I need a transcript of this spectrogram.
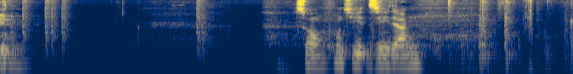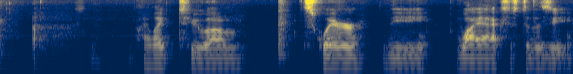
So once you get Z done, I like to um, square the y-axis to the Z.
